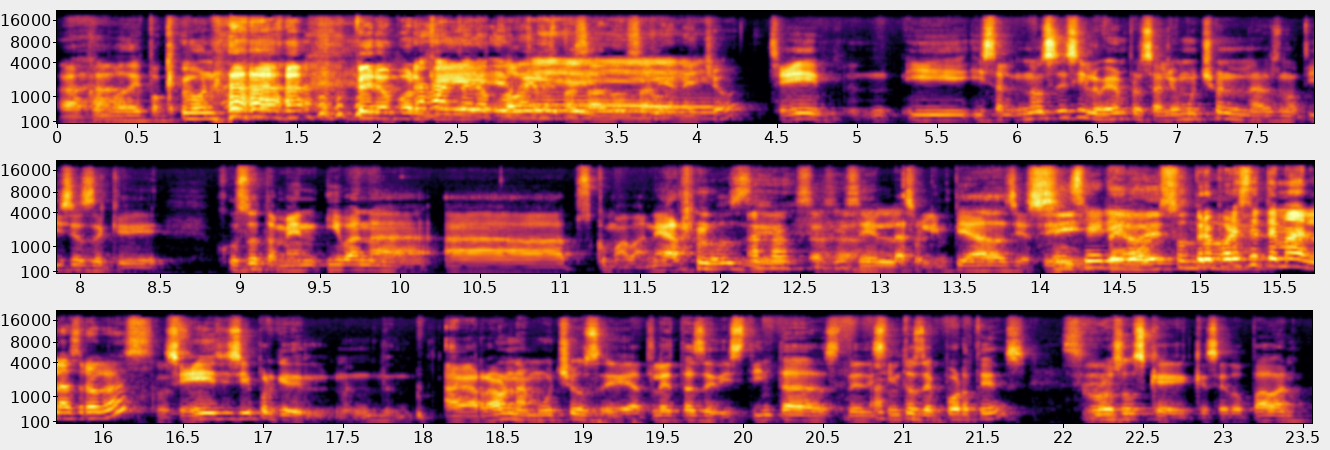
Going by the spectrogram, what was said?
Ajá. como de Pokémon. Pero porque Ajá, pero el porque- año pasado se habían hecho. Sí, y, y sal- no sé si lo vieron, pero salió mucho en las noticias de que justo también iban a, a pues, como a banearlos de, Ajá, sí, sí, sí. de las Olimpiadas y así. Sí, ¿En serio? pero eso no ¿Pero por es- ese tema de las drogas? Sí, sí, sí, porque agarraron a muchos eh, atletas de distintas, de distintos deportes Sí. rusos que, que se dopaban.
